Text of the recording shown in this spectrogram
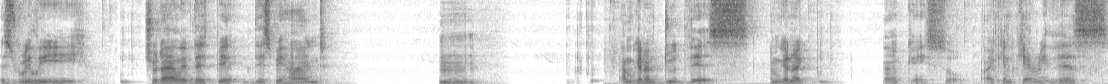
is really. Should I leave this be this behind? Hmm. I'm gonna do this. I'm gonna. Okay, so I can carry this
